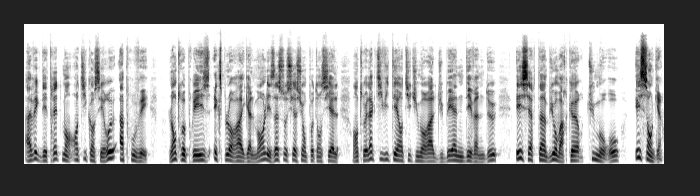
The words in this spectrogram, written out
avec des traitements anticancéreux approuvés. L'entreprise explorera également les associations potentielles entre l'activité antitumorale du BND22 et certains biomarqueurs tumoraux et sanguins.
